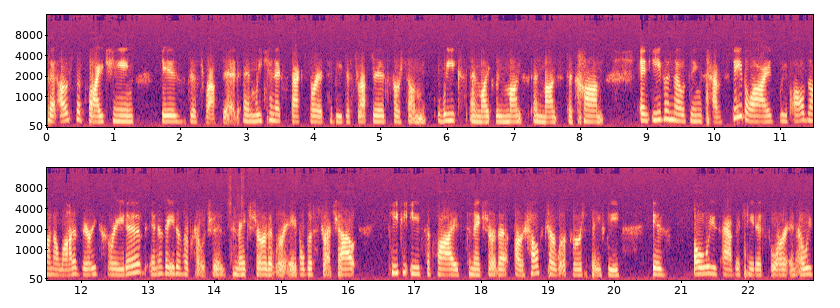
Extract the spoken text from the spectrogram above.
that our supply chain is disrupted. And we can expect for it to be disrupted for some weeks and likely months and months to come. And even though things have stabilized, we've all done a lot of very creative, innovative approaches to make sure that we're able to stretch out PPE supplies to make sure that our healthcare workers' safety is always advocated for and always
